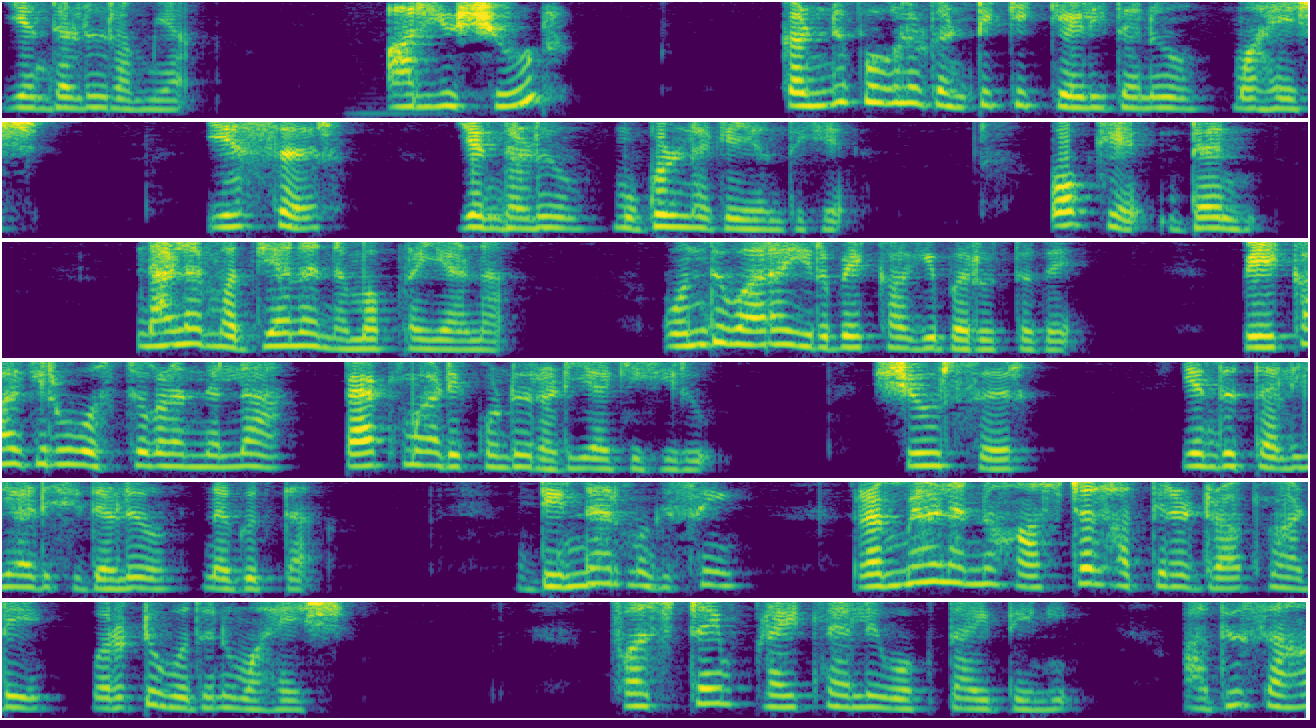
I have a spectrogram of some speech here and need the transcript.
ಎಂದಳು ರಮ್ಯಾ. ಆರ್ ಯು ಶೂರ್ ಕಣ್ಣು ಬೊಗಳು ಗಂಟಿಕ್ಕಿ ಕೇಳಿದನು ಮಹೇಶ್. ಎಸ್ ಸರ್ ಎಂದಳು ಮುಗುಳ್ನಗೆಯೊಂದಿಗೆ ಓಕೆ ಡನ್ ನಾಳೆ ಮಧ್ಯಾಹ್ನ ನಮ್ಮ ಪ್ರಯಾಣ. ಒಂದು ವಾರ ಇರಬೇಕಾಗಿ ಬರುತ್ತದೆ. ಬೇಕಾಗಿರುವ ವಸ್ತುಗಳನ್ನೆಲ್ಲ ಪ್ಯಾಕ್ ಮಾಡಿಕೊಂಡು ರೆಡಿಯಾಗಿ ಇರು. ಶೂರ್ ಸರ್ ಎಂದು ತಲೆಯಾಡಿಸಿದಳು ನಗುತ್ತಾ. ಡಿನ್ನರ್ ಮುಗಿಸಿ ರಮ್ಯಾಳನ್ನು ಹಾಸ್ಟೆಲ್ ಹತ್ತಿರ ಡ್ರಾಪ್ ಮಾಡಿ ಹೊರಟು ಹೋದನು ಮಹೇಶ್. ಫಸ್ಟ್ ಟೈಮ್ ಫ್ಲೈಟ್ನಲ್ಲಿ ಹೋಗ್ತಾ ಇದ್ದೀನಿ. ಅದು ಸಹ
